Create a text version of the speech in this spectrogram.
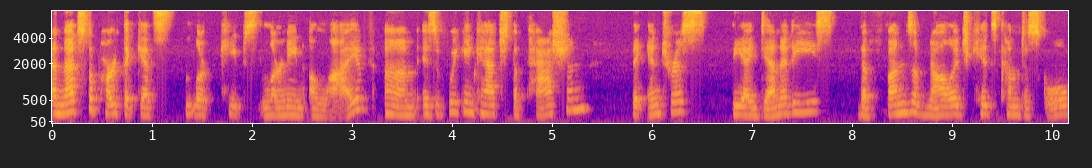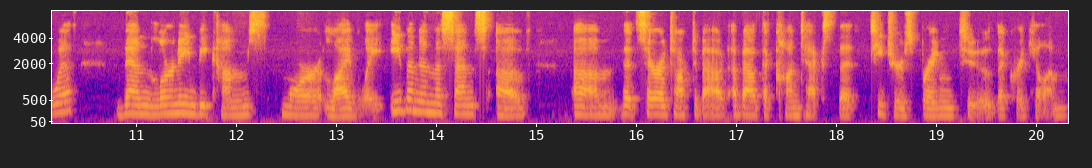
and that's the part that gets keeps learning alive um, is if we can catch the passion the interests the identities the funds of knowledge kids come to school with then learning becomes more lively even in the sense of um, that sarah talked about about the context that teachers bring to the curriculum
